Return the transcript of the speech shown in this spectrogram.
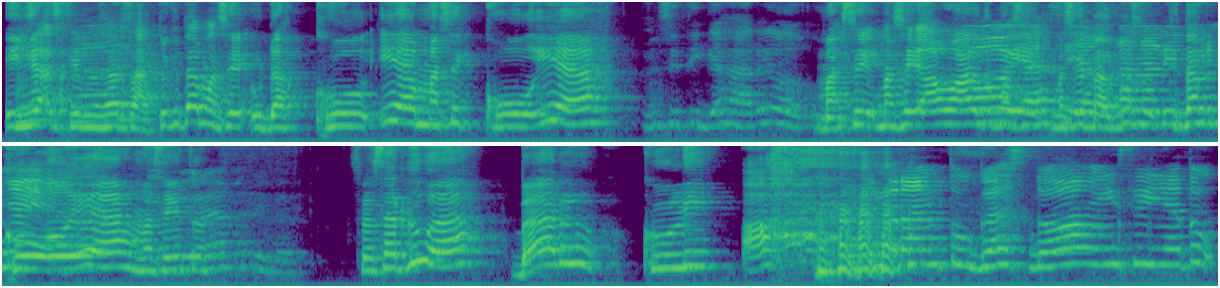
enggak semester satu kita masih udah cool. Iya masih cool iya. Masih tiga hari loh. Masih masih awal Oh, masih iya, masih bagus. kita cool ya. iya masih itu. Masih semester dua baru kuli. Ah beneran tugas doang isinya tuh.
